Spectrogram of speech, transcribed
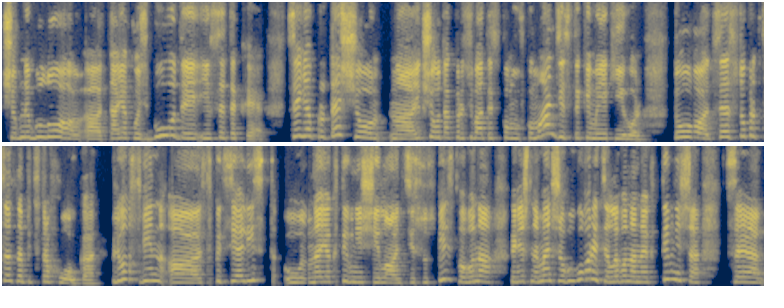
щоб не було а, та якось буде і все таке. Це я про те, що а, якщо отак працювати з ком в команді з такими, як Ігор, то це стопроцентна підстраховка. Плюс він а, спеціаліст у найактивнішій ланці суспільства. Вона, звісно, менше говорить, але вона найактивніша. Це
